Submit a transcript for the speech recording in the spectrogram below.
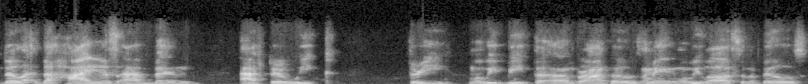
the the highest I've been after week three when we beat the um, Broncos. I mean, when we lost to the Bills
